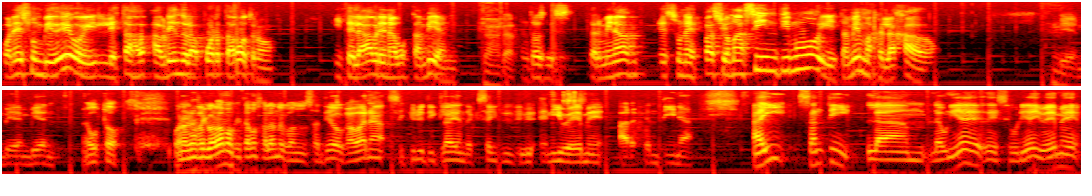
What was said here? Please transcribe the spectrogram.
pones un video y le estás abriendo la puerta a otro. Y te la abren a vos también. Claro. Entonces, terminás, es un espacio más íntimo y también más relajado. Bien, bien, bien. Me gustó. Bueno, les recordamos que estamos hablando con Santiago Cabana, Security Client Executive en IBM Argentina. Ahí, Santi, la, unidad de, seguridad IBM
